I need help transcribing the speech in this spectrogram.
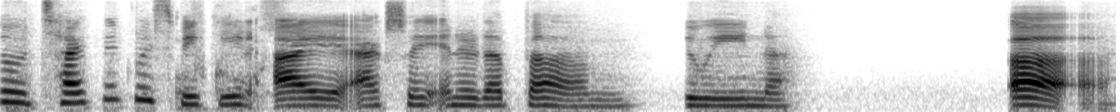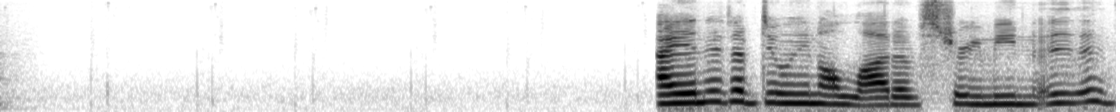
so technically speaking, I actually ended up um doing uh I ended up doing a lot of streaming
